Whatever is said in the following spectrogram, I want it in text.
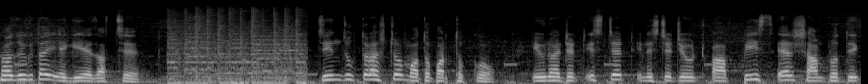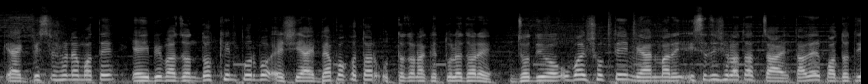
সহযোগিতায় এগিয়ে যাচ্ছে। চীন যুক্তরাষ্ট্র মতপার্থক্য। United State Institute of Peace এর সাম্প্রতিক এক বিশ্লেষণের মতে, এই বিভাজন দক্ষিণ পূর্ব এশিয়ায় ব্যাপকতার উত্তেজনাকে তুলে ধরে। যদিও উভয় শক্তি মিয়ানমারের স্থিতিশীলতা চায়, তাদের পদ্ধতি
